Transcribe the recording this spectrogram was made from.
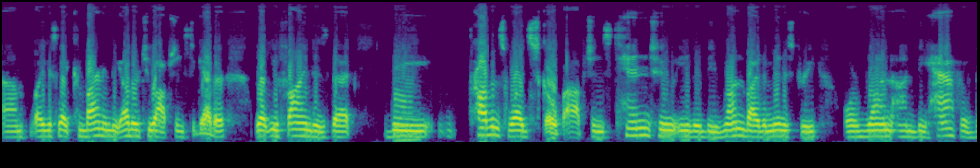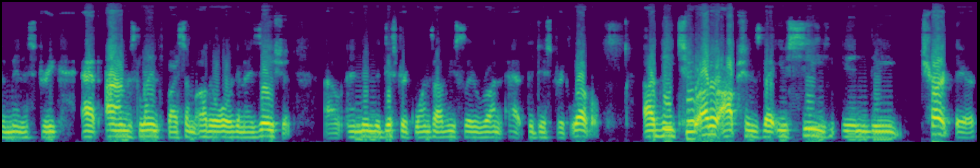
um, well, I guess like combining the other two options together, what you find is that the province-wide scope options tend to either be run by the ministry or run on behalf of the ministry at arm's length by some other organization. Uh, and then the district ones obviously run at the district level. Uh, the two other options that you see in the chart there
